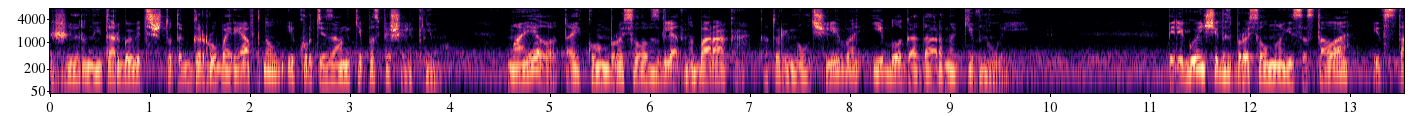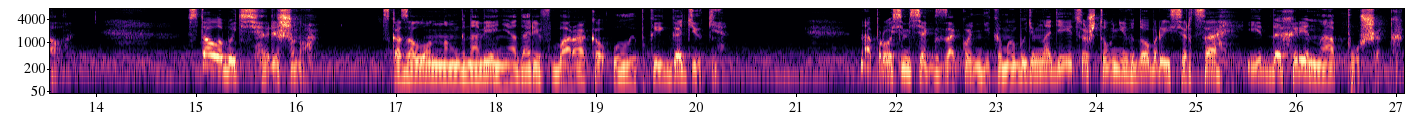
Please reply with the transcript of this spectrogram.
Жирный торговец что-то грубо рявкнул, и куртизанки поспешили к нему. Маэла тайком бросила взгляд на барака, который молчаливо и благодарно кивнул ей. Перегонщик сбросил ноги со стола и встал. «Стало быть, решено», — сказал он на мгновение, одарив барака улыбкой гадюки. «Напросимся к законникам и будем надеяться, что у них добрые сердца и до хрена пушек».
